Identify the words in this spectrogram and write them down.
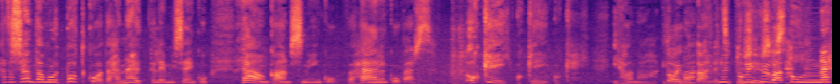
Kato, se antaa mulle potkua tähän näyttelemiseen, kun tää on kans niinku vähän niinku... Tärppäs. Okei, okei, okei. Ihanaa, ihanaa. Toivotaan, että se Nyt tuli hyvä sisällä. tunne.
